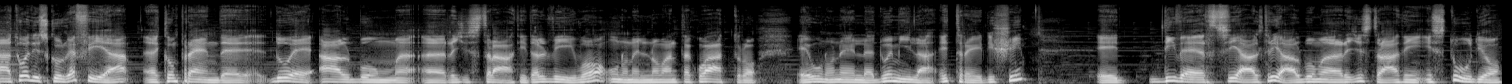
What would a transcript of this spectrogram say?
La tua discografia eh, comprende due album eh, registrati dal vivo, uno nel 94 e uno nel 2013 e diversi altri album registrati in studio.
